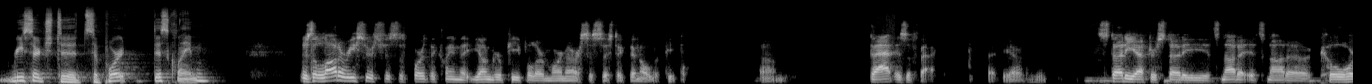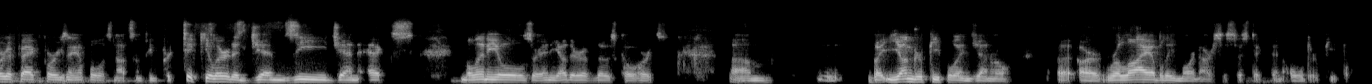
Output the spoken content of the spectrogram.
research to support this claim? There's a lot of research to support the claim that younger people are more narcissistic than older people. Um, that is a fact you know study after study it's not a it's not a cohort effect for example it's not something particular to gen z gen x millennials or any other of those cohorts um, but younger people in general uh, are reliably more narcissistic than older people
